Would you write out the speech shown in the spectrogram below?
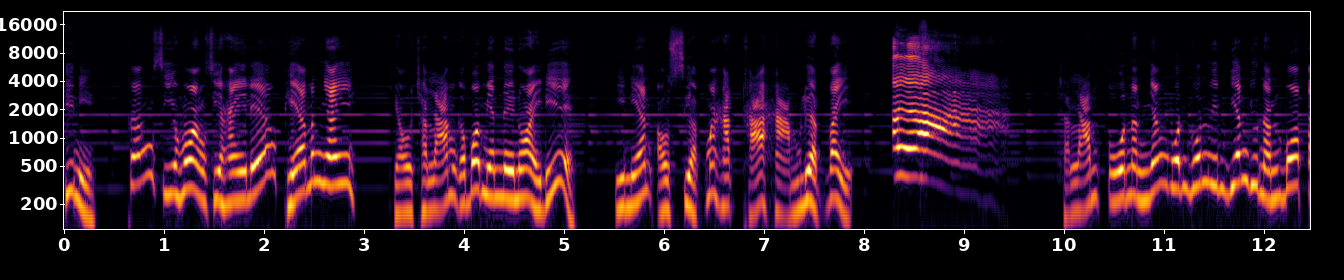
ที่นี่เครื่องสีห้องสีไห้แล้วแผลมันใหญ่เขียวฉลามกับบ่เมียนน้อยๆดิอีเนียนเอาเสือกมาหัดขาหามเลือดไว้เอ้อฉลามตัวนั้นยังวนๆเวียนๆอยู่นั่นบ่ไป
